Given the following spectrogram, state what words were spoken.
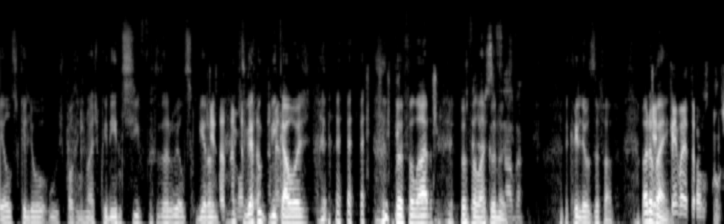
eles calhou os pauzinhos mais pequeninos e foram eles que vieram, Exatamente. tiveram que vir cá hoje para falar, para falar connosco. Calhou Zafava. Ora Quem, bem, quem vai aturar os gols?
